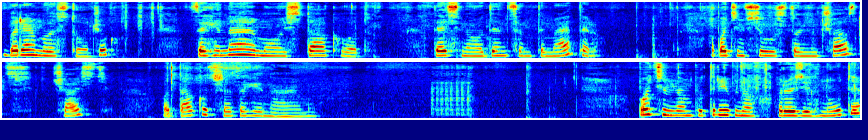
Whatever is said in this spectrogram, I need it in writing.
Беремо листочок, загинаємо ось так от десь на 1 сантиметр, а потім всю остальну часть, часть отак от ще загинаємо. Потім нам потрібно розігнути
